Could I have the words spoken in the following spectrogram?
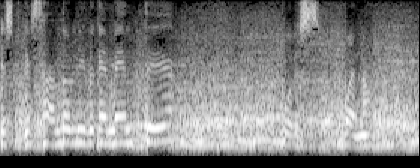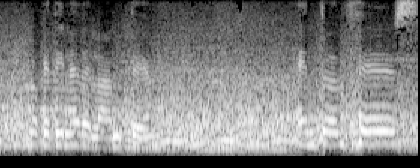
expresando libremente, pues bueno, lo que tiene delante. Entonces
